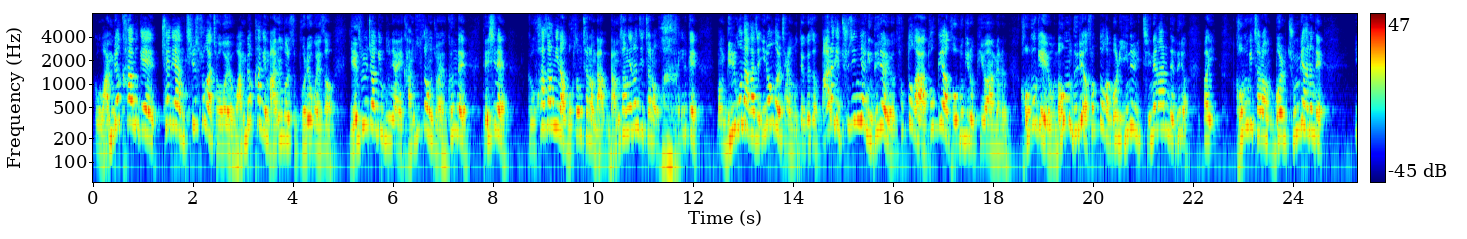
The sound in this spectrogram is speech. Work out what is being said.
그 완벽하게 최대한 실수가 적어요. 완벽하게 많은 것을 보려고 해서 예술적인 분야의 감수성은 좋아요. 근데 대신에 그 화성이나 목성처럼 남, 남성 에너지처럼 확 이렇게 막 밀고 나가자 이런 걸 잘 못해요. 그래서 빠르게 추진력이 느려요. 속도가 토끼와 거북이로 비유하면은 거북이에요. 너무 느려. 속도가 뭘 인을 진행하는데 느려. 막 이- 거북이처럼 뭘 준비하는데 이,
